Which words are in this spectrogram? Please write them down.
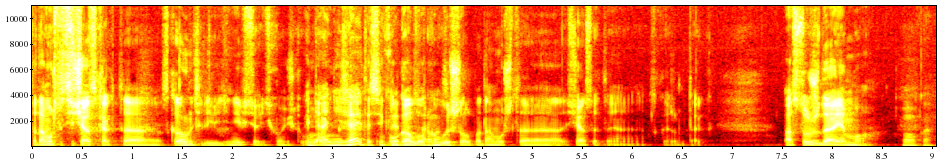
Потому что сейчас как-то сказал на телевидении, и все, тихонечко. А уголок- нельзя, это секретная уголок информация? вышел, потому что сейчас это, скажем так, осуждаемо. О, как.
